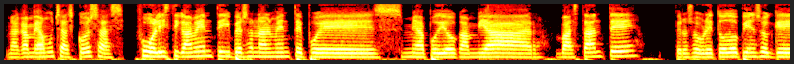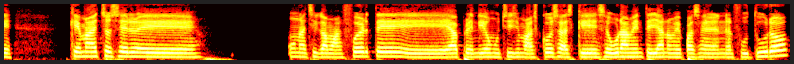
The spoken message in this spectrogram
me ha cambiado muchas cosas. Futbolísticamente y personalmente, pues me ha podido cambiar bastante, pero sobre todo pienso que, que me ha hecho ser eh, una chica más fuerte. eh, he aprendido muchísimas cosas que seguramente ya no me pasen en el futuro.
